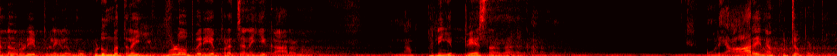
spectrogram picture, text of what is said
ஆண்டவருடைய பிள்ளைகள் உங்கள் குடும்பத்தில் இவ்வளோ பெரிய பிரச்சனைக்கு காரணம். நான் நீங்க பேசுனதுதாங்க காரணம். உங்களை யாரையும் நான் குற்றப்படுத்தலை.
